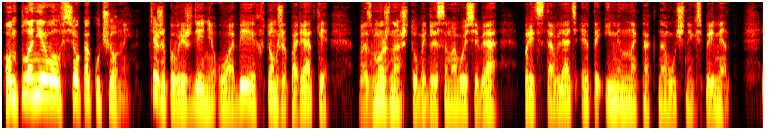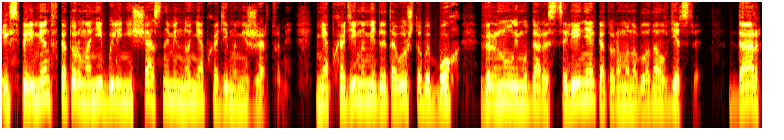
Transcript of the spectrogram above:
Он планировал все как ученый. Те же повреждения у обеих в том же порядке, возможно, чтобы для самого себя представлять это именно как научный эксперимент. Эксперимент, в котором они были несчастными, но необходимыми жертвами. Необходимыми для того, чтобы Бог вернул ему дар исцеления, которым он обладал в детстве. Дар,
